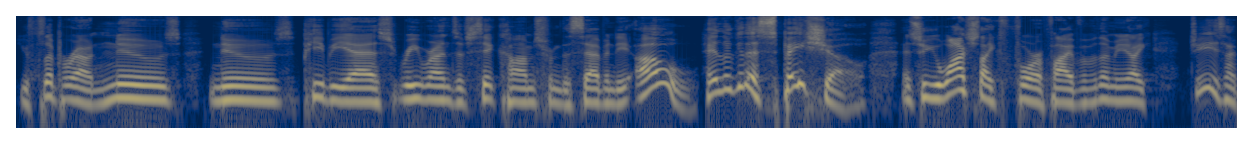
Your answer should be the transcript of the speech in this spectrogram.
You flip around news, news, PBS, reruns of sitcoms from the 70s. Oh, hey, look at this space show. And so you watch like four or five of them, and you're like, geez, I,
